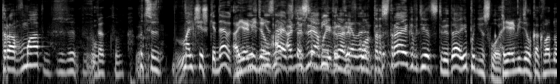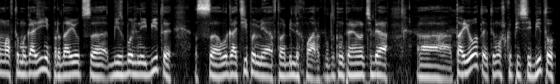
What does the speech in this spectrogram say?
травмат. Как, вот мальчишки, да? вот А я видел- не знают, а, что, не зря мы играли делают. в Counter-Strike в детстве, да, и понеслось. А я видел, как в одном автомагазине продаются бейсбольные биты с логотипами автомобильных марок. Вот тут, например, у тебя э, Toyota, и ты можешь купить себе биту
